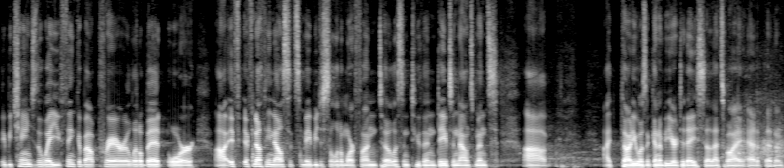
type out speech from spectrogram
maybe change the way you think about prayer a little bit, or uh, if, if nothing else, it's maybe just a little more fun to listen to than Dave's announcements. Uh, I thought he wasn't going to be here today, so that's why I added that in.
